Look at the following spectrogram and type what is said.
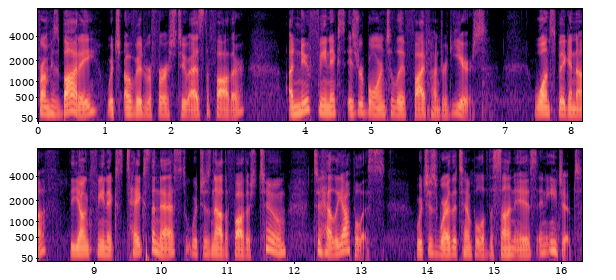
From his body, which Ovid refers to as the father, a new phoenix is reborn to live 500 years. Once big enough, the young phoenix takes the nest, which is now the father's tomb, to Heliopolis, which is where the temple of the sun is in Egypt.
